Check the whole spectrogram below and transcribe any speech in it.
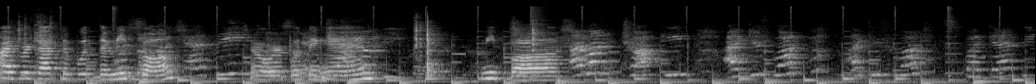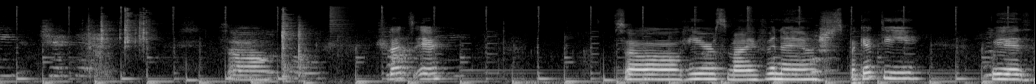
I forgot to put the meatballs. So we're putting in meatballs. That's it. So here's my finished spaghetti with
